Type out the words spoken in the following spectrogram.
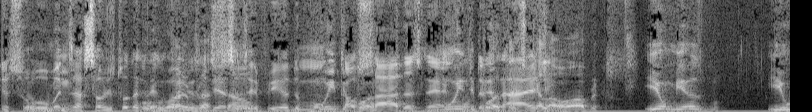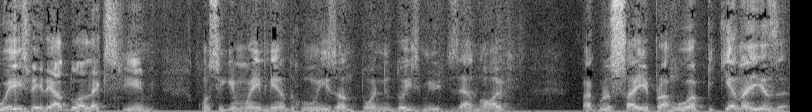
Isso, a urbanização de toda a Gregório Prudência Azevedo, muito com calçadas, né? Muito com importante aquela obra. Eu mesmo e o ex-vereador Alex Firme conseguimos uma emenda com o Luiz Antônio em 2019 para sair para a rua Pequena Isa.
